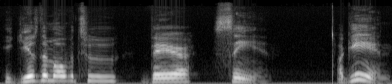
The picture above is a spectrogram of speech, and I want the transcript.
He gives them over to their sin. Again,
